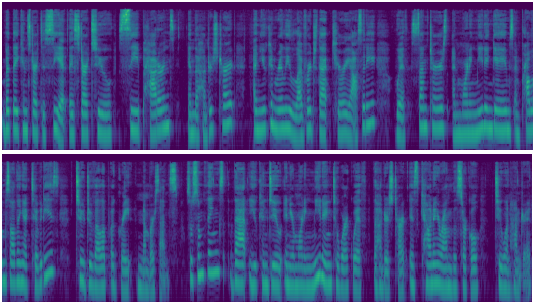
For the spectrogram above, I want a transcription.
but they can start to see it. They start to see patterns in the hundreds chart and you can really leverage that curiosity with centers and morning meeting games and problem solving activities to develop a great number sense. So, some things that you can do in your morning meeting to work with the hundreds chart is counting around the circle to 100.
